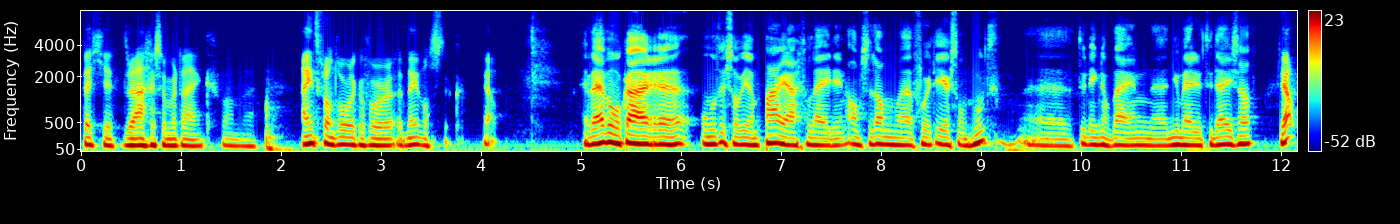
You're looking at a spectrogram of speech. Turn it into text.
petje dragen, zeg maar uiteindelijk, van eindverantwoordelijke voor het Nederlands stuk. En we hebben elkaar eh, ondertussen alweer een paar jaar geleden in Amsterdam eh, voor het eerst ontmoet. Eh, toen ik nog bij een New Media Today zat. Ja.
